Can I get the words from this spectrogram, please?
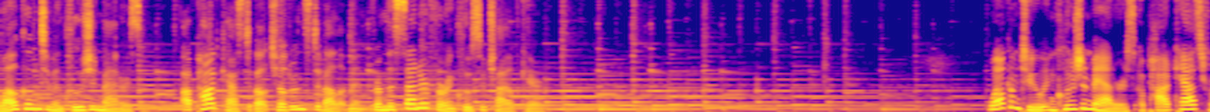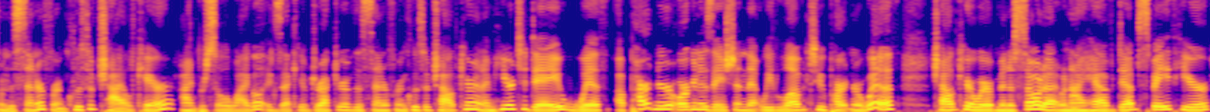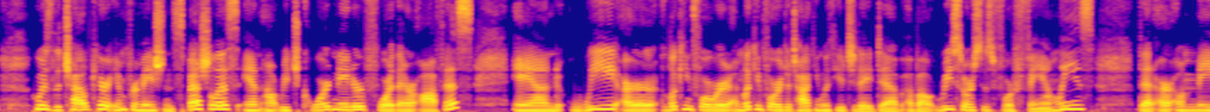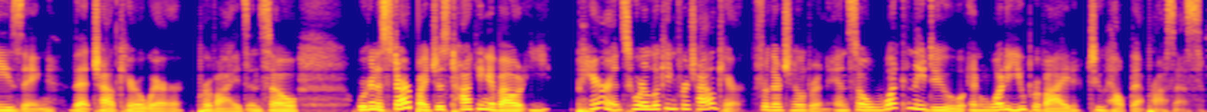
Welcome to Inclusion Matters, a podcast about children's development from the Center for Inclusive Childcare. Welcome to Inclusion Matters, a podcast from the Center for Inclusive Childcare. I'm Priscilla Weigel, Executive Director of the Center for Inclusive Childcare, and I'm here today with a partner organization that we love to partner with, Childcare Aware of Minnesota. And I have Deb Spaeth here, who is the Childcare Information Specialist and Outreach Coordinator for their office. And we are looking forward, I'm looking forward to talking with you today, Deb, about resources for families that are amazing that Childcare Aware provides. And so we're going to start by just talking about parents who are looking for childcare for their children. And so, what can they do, and what do you provide to help that process?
